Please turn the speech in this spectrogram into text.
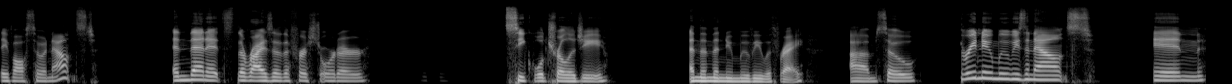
They've also announced, and then it's the Rise of the First Order with the sequel trilogy, and then the new movie with Rey. Um, so three new movies announced in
